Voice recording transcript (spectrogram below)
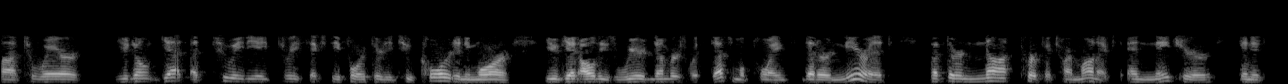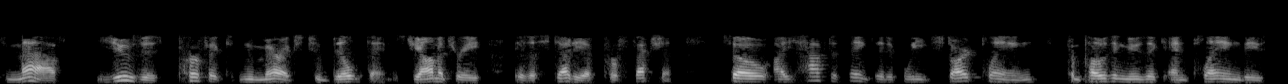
uh, to where you don't get a 288, 360, 432 chord anymore. You get all these weird numbers with decimal points that are near it, but they're not perfect harmonics. And nature, in its math, uses perfect numerics to build things. Geometry is a study of perfection. So I have to think that if we start playing, composing music and playing these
